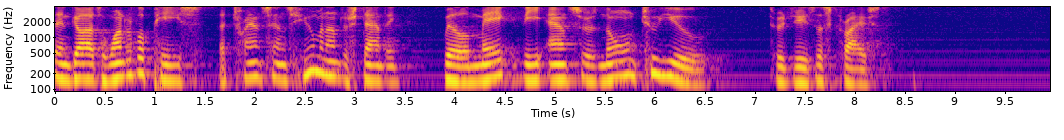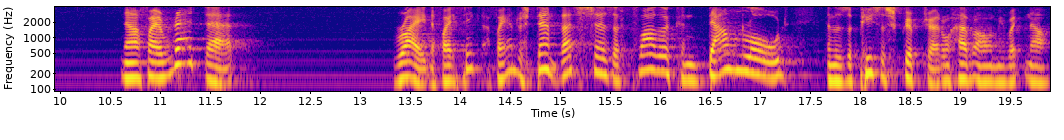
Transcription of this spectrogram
then God's wonderful peace that transcends human understanding will make the answers known to you through Jesus Christ. Now, if I read that right, if I think, if I understand, that says that Father can download, and there's a piece of scripture, I don't have it on me right now.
